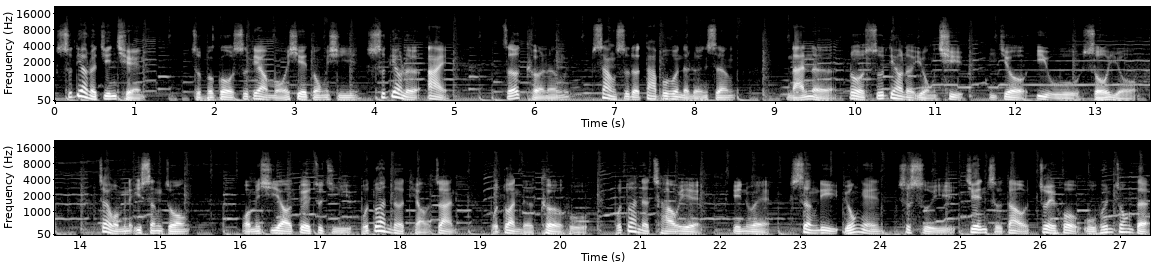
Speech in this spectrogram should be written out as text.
失掉了金钱，只不过失掉某一些东西；失掉了爱，则可能丧失了大部分的人生。然而，若失掉了勇气，你就一无所有。在我们的一生中，我们需要对自己不断的挑战，不断的克服，不断的超越，因为胜利永远是属于坚持到最后五分钟的。”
